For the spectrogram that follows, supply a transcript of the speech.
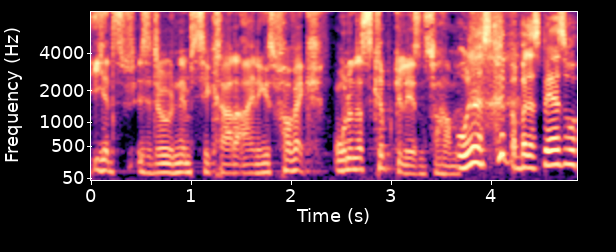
Jetzt, du nimmst hier gerade einiges vorweg, ohne das Skript gelesen zu haben. ohne das Skript, aber das wäre so,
